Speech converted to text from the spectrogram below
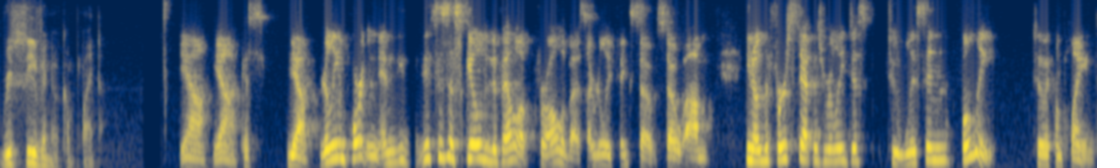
receiving a complaint? Yeah, yeah, because yeah, really important. And this is a skill to develop for all of us. I really think so. So, um, you know, the first step is really just to listen fully to the complaint,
